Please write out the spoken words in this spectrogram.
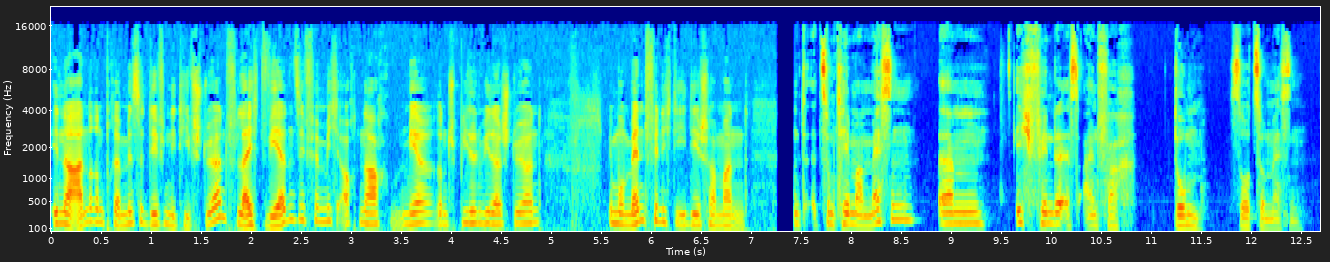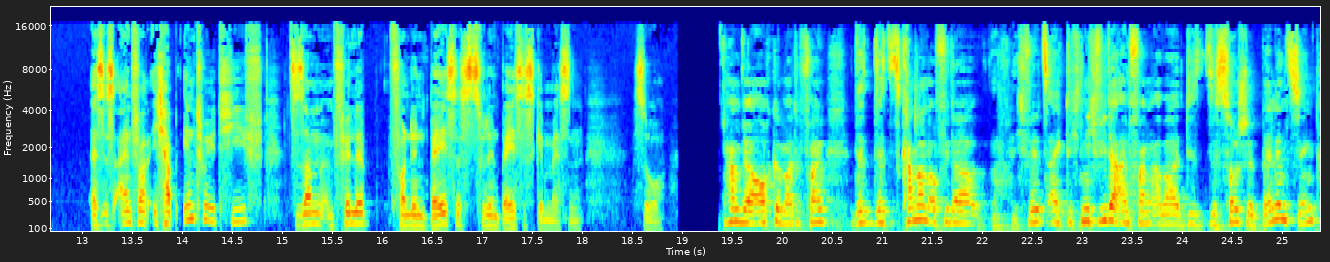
in einer anderen Prämisse definitiv störend. Vielleicht werden sie für mich auch nach mehreren Spielen wieder störend. Im Moment finde ich die Idee charmant. Und zum Thema Messen, ähm, ich finde es einfach dumm, so zu messen. Es ist einfach, ich habe intuitiv zusammen mit Philipp von den Bases zu den Bases gemessen. So. Haben wir auch gemacht. Vor allem, das kann man auch wieder, ich will jetzt eigentlich nicht wieder anfangen, aber das Social Balancing,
